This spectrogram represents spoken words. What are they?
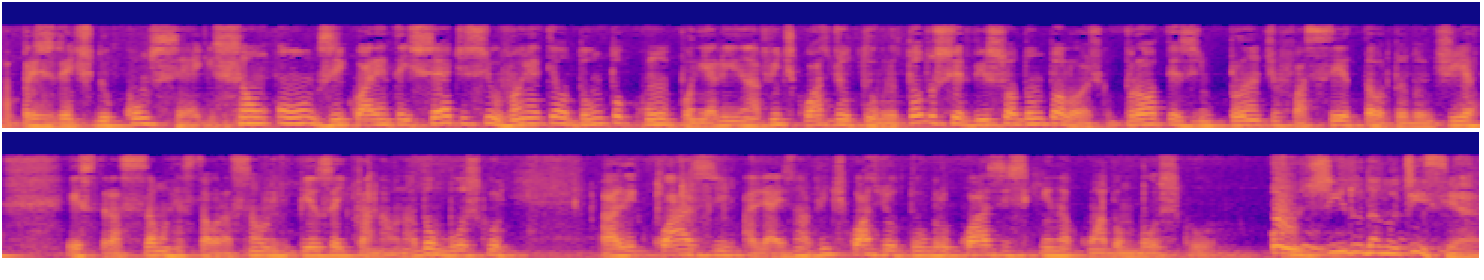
a presidente do Consegue. São 11:47 Silvânia Teodonto Company, ali na 24 de outubro. Todo o serviço odontológico: prótese, implante, faceta, ortodontia, extração, restauração, limpeza e canal. Na Dom Bosco, ali quase, aliás, na 24 de outubro, quase esquina com a Dom Bosco. O Giro da Notícia.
